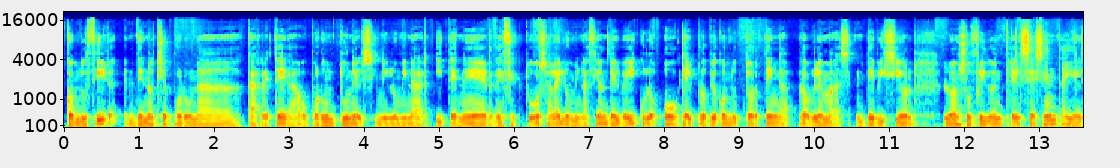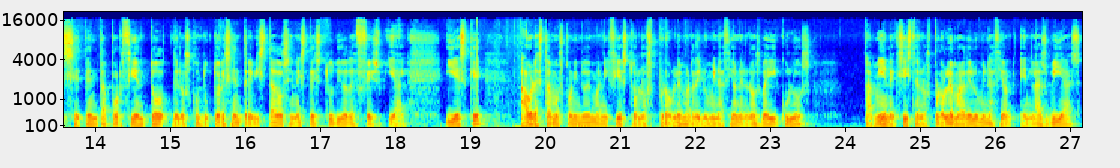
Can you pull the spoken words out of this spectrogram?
Conducir de noche por una carretera o por un túnel sin iluminar y tener defectuosa la iluminación del vehículo o que el propio conductor tenga problemas de visión lo han sufrido entre el 60 y el 70% de los conductores entrevistados en este estudio de FESVIAL. Y es que ahora estamos poniendo de manifiesto los problemas de iluminación en los vehículos, también existen los problemas de iluminación en las vías,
